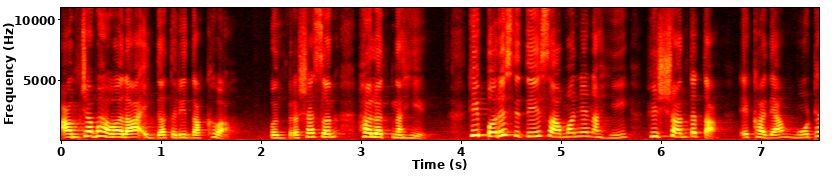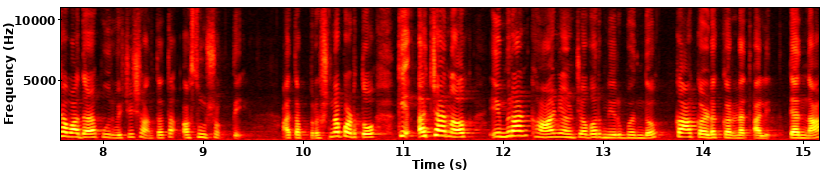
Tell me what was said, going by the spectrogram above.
आमच्या भावाला एकदा तरी दाखवा पण प्रशासन हलत नाहीये. ही परिस्थिती सामान्य नाही ही शांतता. एखाद्या मोठ्या वादळापूर्वीची शांतता असू शकते. आता प्रश्न पडतो की अचानक इम्रान खान यांच्यावर निर्बंध का कडक करण्यात आले? त्यांना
